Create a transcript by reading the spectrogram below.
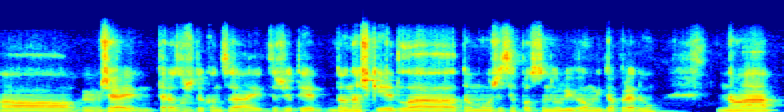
O, viem, že aj teraz už dokonca aj že tie donášky jedla domov, že sa posunuli veľmi dopredu. No a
